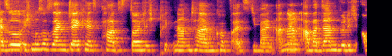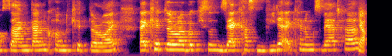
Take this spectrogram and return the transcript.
Also ich muss auch sagen, JKs Part ist deutlich prägnanter im Kopf als die beiden anderen, Ja. aber dann würde ich auch sagen, dann kommt Kid Leroy, weil Kid Leroy wirklich so einen sehr krassen Wiedererkennungswert hat. Ja.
